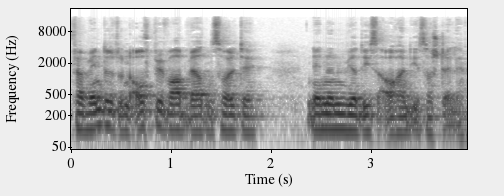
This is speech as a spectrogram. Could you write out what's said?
verwendet und aufbewahrt werden sollte, nennen wir dies auch an dieser Stelle.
